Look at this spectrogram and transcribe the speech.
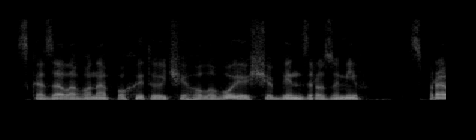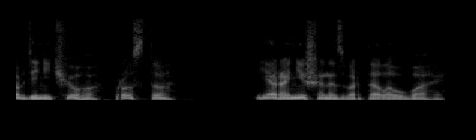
сказала вона, похитуючи головою, щоб він зрозумів справді нічого, просто я раніше не звертала уваги.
